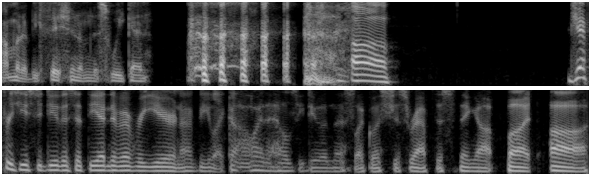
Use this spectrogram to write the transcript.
I'm going to be fishing them this weekend. uh, Jeffries used to do this at the end of every year, and I'd be like, "Oh, why the hell is he doing this? Like, let's just wrap this thing up." But uh,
